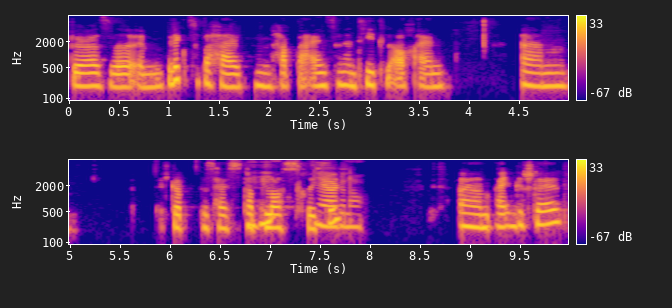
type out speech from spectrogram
Börse im Blick zu behalten, habe bei einzelnen Titeln auch ein, ähm, ich glaube, das heißt Stop-Loss, mhm. richtig? Ja, genau ähm, eingestellt,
